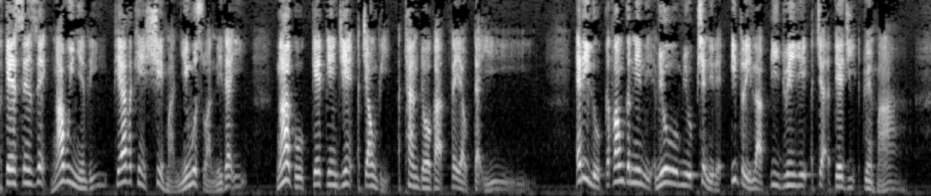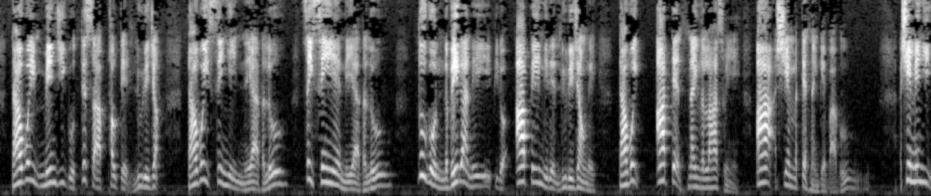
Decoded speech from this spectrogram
အကယ်စင်စစ်ငါဝိညာဉ်သည်ဘုရားသခင်ရှေ့မှငြိမ်ဝတ်စွာနေတတ်၏ငါကိုကယ်တင်ခြင်းအကြောင်းသည်အထံတော်ကသက်ရောက်တတ်၏အဲ့ဒီလိုကသောင်းကနင်းနေအမျိုးမျိုးဖြစ်နေတဲ့ဣသရေလပြည်တွင်းရေးအကြက်အတဲကြီးအတွင်းမှာဒါဝိဒ်မင်းကြီးကိုတစ္ဆာဖောက်တဲ့လူတွေကြောင့်ဒါဝိဒ်စိတ်ညစ်နေရသလိုစိတ်ဆင်းရဲနေရသလိုသူ့ကိုနဘေးကနေပြီးတော့အားပေးနေတဲ့လူတွေကြောင့်လေဒါဝိဒ်အားတက်နိုင်သလားဆိုရင်အားအရှင်းမတက်နိုင်ခဲ့ပါဘူး အရှင်မင်းကြီး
